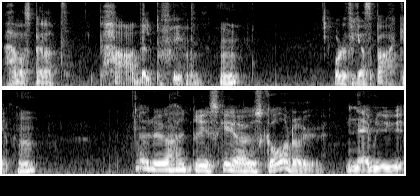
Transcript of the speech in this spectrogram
Han har spelat padel på fritid. Och då fick han sparken. Ja, du riskerar ju skador ju. Nej, men det är ju...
